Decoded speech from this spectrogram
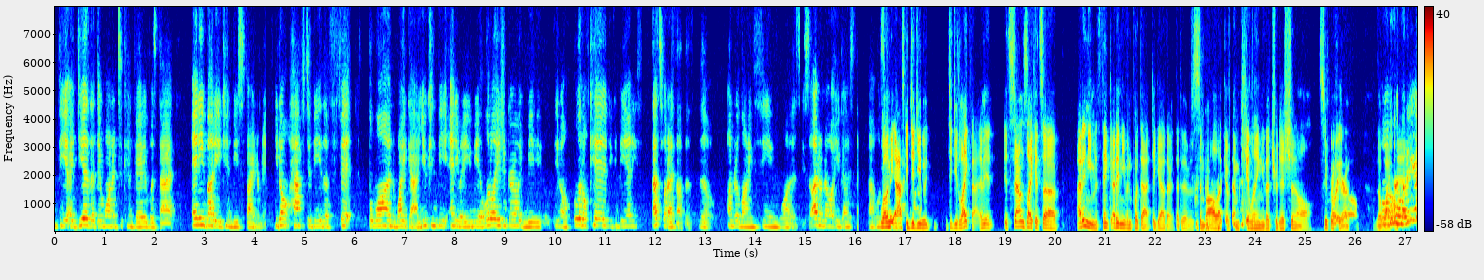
the idea that they wanted to convey was that anybody can be Spider-Man. You don't have to be the fit blonde white guy. You can be anybody. You can be a little Asian girl. You can be you know a little kid. You can be anything. That's what I thought the, the underlying theme was. So I don't know what you guys think. That was Well, let me ask you: Did you did you like that? I mean, it sounds like it's a. I didn't even think. I didn't even put that together. That it was symbolic of them killing the traditional superhero of the white. Oh, what are your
